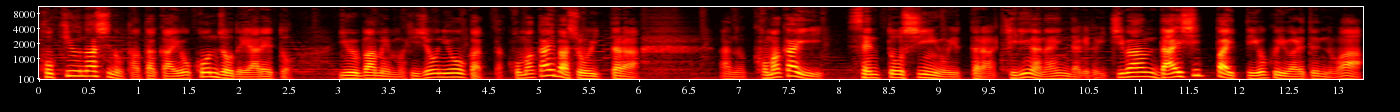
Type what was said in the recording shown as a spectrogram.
補給なしの戦いを根性でやれという場面も非常に多かった。細かい場所を言ったらあの細かい戦闘シーンを言ったらキリがないんだけど一番大失敗ってよく言われてるのは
